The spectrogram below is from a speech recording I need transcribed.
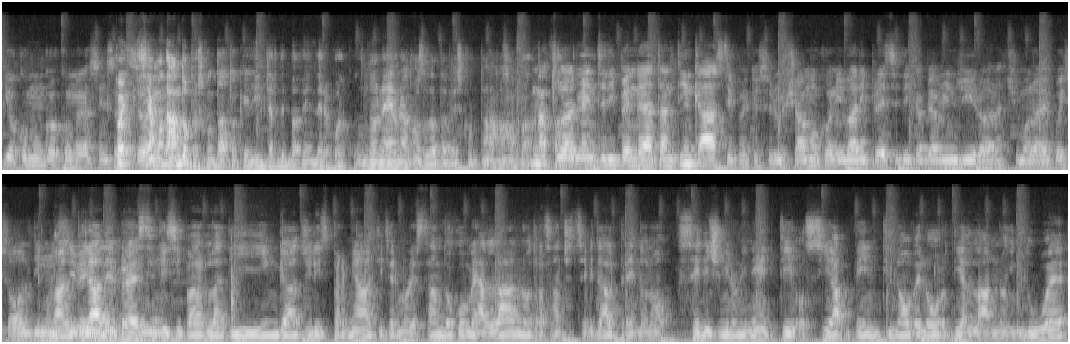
Io comunque ho come la sensazione... Poi stiamo dando per scontato che l'Inter debba vendere qualcuno. Non è una cosa data per scontato. No, no. Naturalmente dipende da tanti incastri perché se riusciamo con i vari prestiti che abbiamo in giro a racimolare quei soldi non Ma si al di là dei nessuno. prestiti si parla di ingaggi risparmiati, fermo restando come all'anno tra Sanchez e Vidal prendono 16 milioni netti, ossia 29 lordi all'anno in due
